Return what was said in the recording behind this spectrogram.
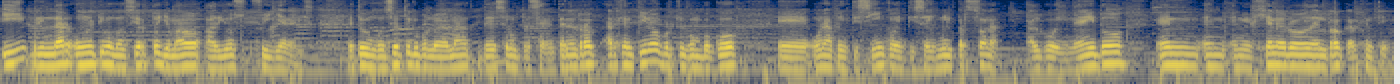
y brindar un último concierto llamado Adiós Sui Generis. Este es un concierto que por lo demás debe ser un precedente en el rock argentino porque convocó eh, unas 25, 26 mil personas, algo inédito en, en el género del rock argentino.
